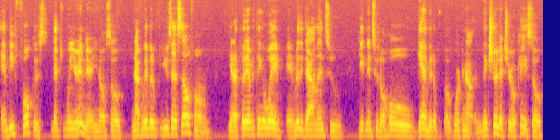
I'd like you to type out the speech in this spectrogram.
and be focused. That when you're in there, you know, so you're not gonna be able to use that cell phone. You gotta put everything away and really dial into getting into the whole gambit of, of working out and make sure that you're okay. So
